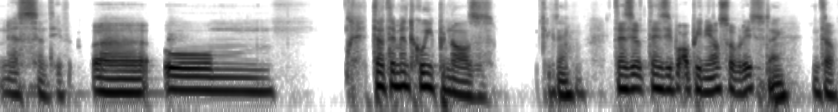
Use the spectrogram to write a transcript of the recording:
nesse sentido. Ah, o tratamento com hipnose. O que é que tem? Tens, tens opinião sobre isso? Tem. Então.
